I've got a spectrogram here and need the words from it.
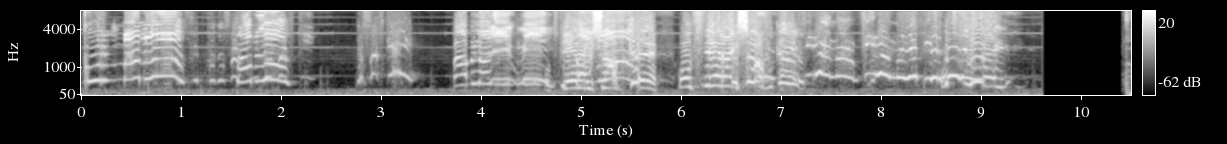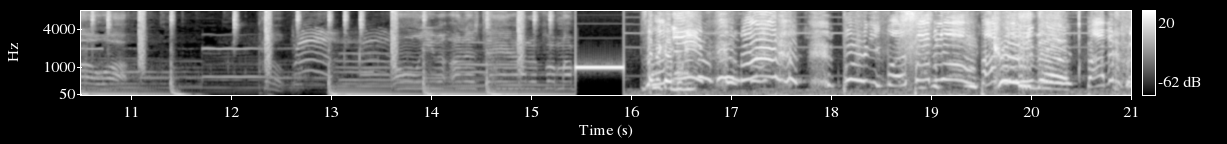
Kur... Pablo! Szybko do szafki! Pablo! Do szafki! Pablo, leave me! Otwieraj szafkę! Otwieraj szafkę! Firana! Firana, ja pierdolę! Otwieraj! Zamykaj bugi! Bogi, bo Pablo! Pablo! Kurde! Pablo!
